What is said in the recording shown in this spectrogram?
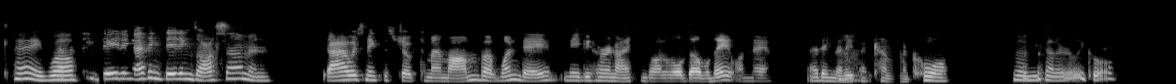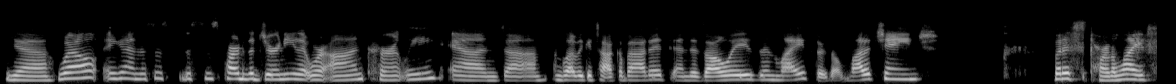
Okay, well, I think dating, I think dating's awesome. And yeah, I always make this joke to my mom, but one day maybe her and I can go on a little double date one day. I think that'd be kind of cool. that'd be kind of really cool. Yeah. Well, again, this is this is part of the journey that we're on currently, and um, I'm glad we could talk about it. And as always in life, there's a lot of change. But it's part of life.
